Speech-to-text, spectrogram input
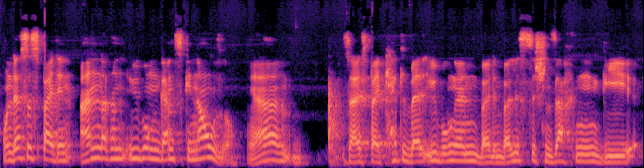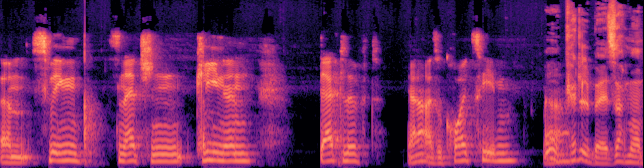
Und das ist bei den anderen Übungen ganz genauso. Ja? Sei es bei Kettlebell-Übungen, bei den ballistischen Sachen wie ähm, Swing, Snatchen, Cleanen, Deadlift, ja, also Kreuzheben. Oh, ja. Kettlebell, sag mal,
